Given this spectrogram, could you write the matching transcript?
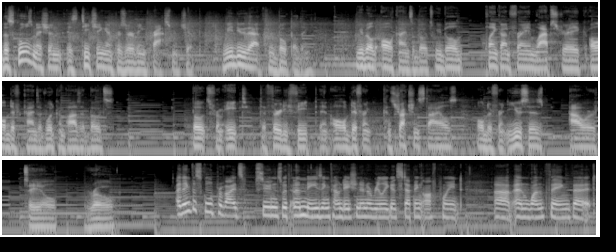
The school's mission is teaching and preserving craftsmanship. We do that through boat building. We build all kinds of boats. We build plank on frame, lapstrake, all different kinds of wood composite boats. Boats from 8 to 30 feet in all different construction styles, all different uses, power, sail, row. I think the school provides students with an amazing foundation and a really good stepping off point. Um, and one thing that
